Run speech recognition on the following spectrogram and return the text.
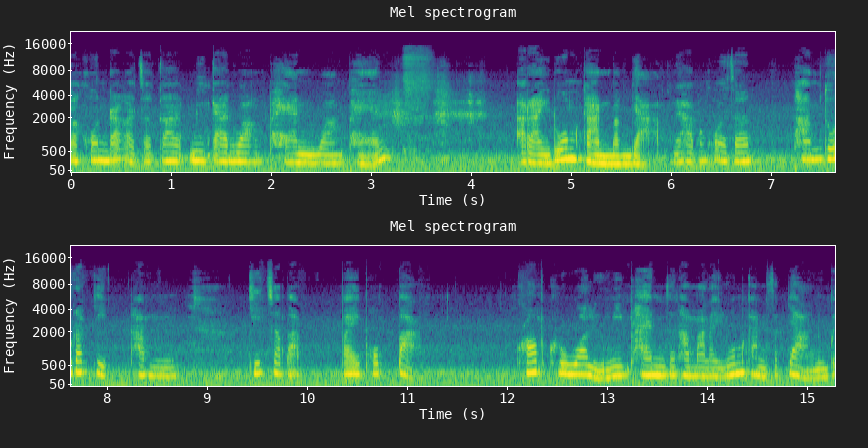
กับคนรักอาจจะมีการวางแผนวางแผน อะไรร่วมกันบางอย่างนะคะบางคนอาจจะทำธุรกิจทำคิดจะแบบไปพบปะ ครอบครัวหรือมีแพลนจะทำอะไรร่วมกันสักอย่างหนึ่งไป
